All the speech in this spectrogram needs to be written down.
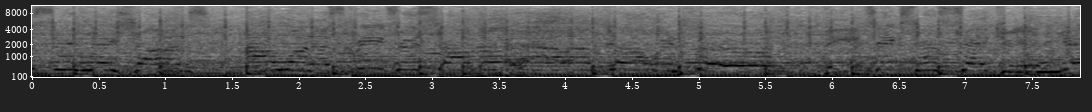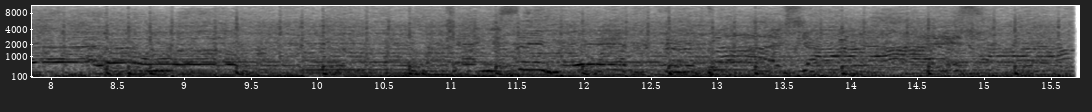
Racing Nation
